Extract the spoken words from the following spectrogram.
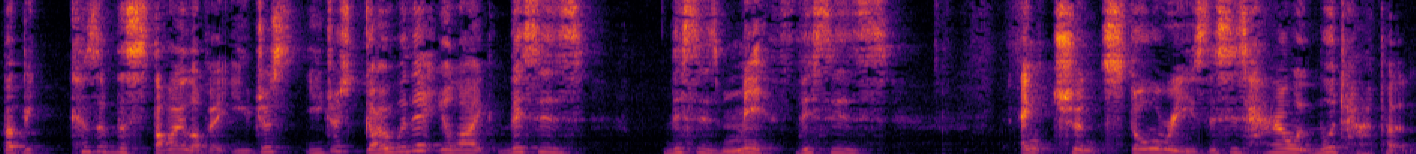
But because of the style of it, you just you just go with it. You're like, this is this is myth. This is ancient stories. This is how it would happen.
